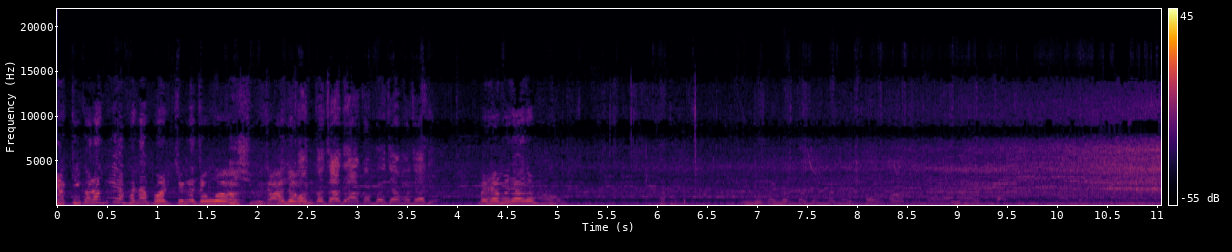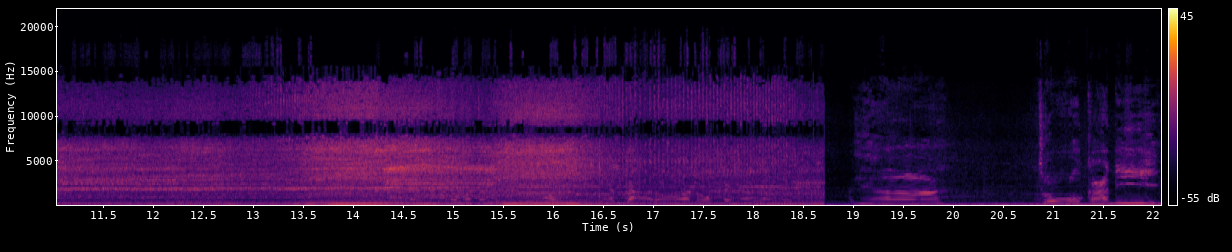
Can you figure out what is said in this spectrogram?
નક્કી કરો કે ફટાફટ? ચલો જવું ફોન કચા દે? આગળ બજારમાં જા દે. મજામાં જાવ તો? નંબર નંબર નહીં ફોન કરો અલ્યા, જો ગાડી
